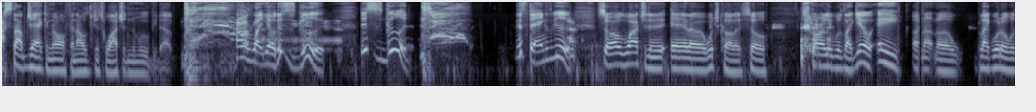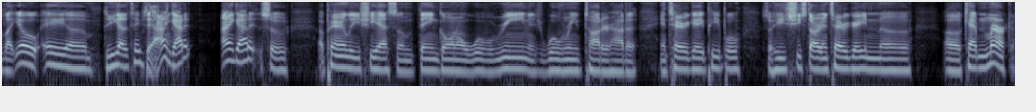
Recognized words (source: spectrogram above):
I stopped jacking off and I was just watching the movie, dog. I was like, yo, this is good. This is good. this thing is good. So I was watching it at uh what you call it. So Scarlett was like, yo, hey, uh, not no Black Widow was like, yo, hey, um, do you got a tape? Say, I ain't got it. I ain't got it. So apparently she has some thing going on with Wolverine and Wolverine taught her how to interrogate people. So he she started interrogating uh uh Captain America.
